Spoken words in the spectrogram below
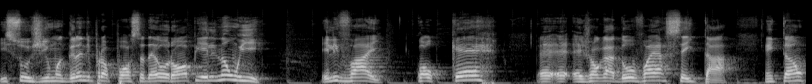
e surgir uma grande proposta da Europa e ele não ir. Ele vai. Qualquer é, é, é jogador vai aceitar. Então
